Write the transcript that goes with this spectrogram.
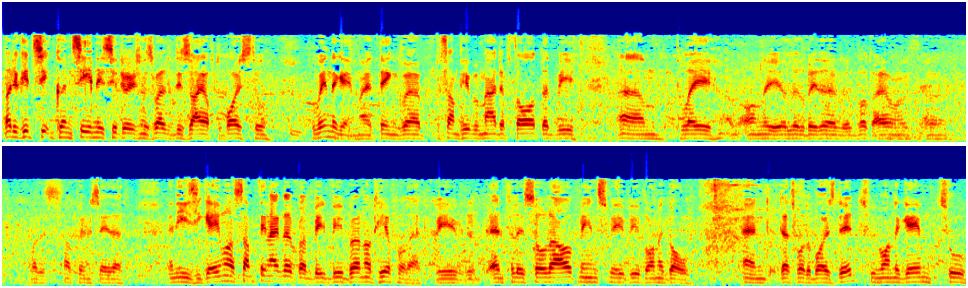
But you can see, can see in this situation as well the desire of the boys to, to win the game. I think where some people might have thought that we um, play only a little bit of what I don't know. What is how can you say that? An easy game or something like that but we, we were not here for that. We Anfield is sold out means we, we won a goal. And that's what the boys did. We won the game two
